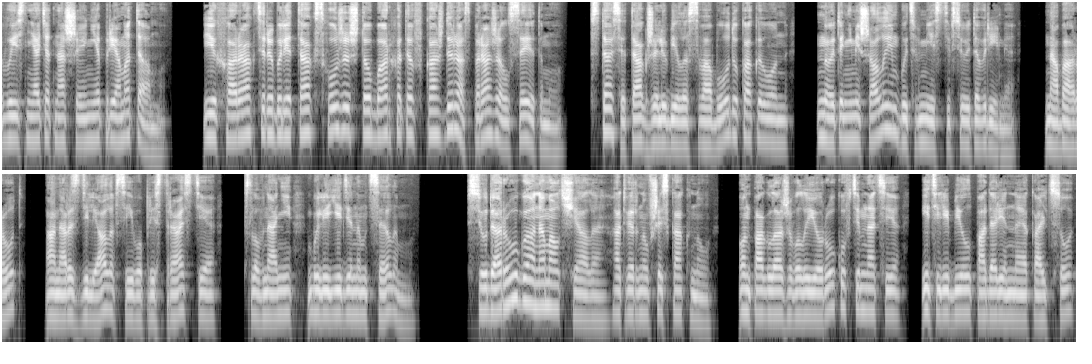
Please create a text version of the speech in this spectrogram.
выяснять отношения прямо там. Их характеры были так схожи, что Бархатов каждый раз поражался этому. Стася также любила свободу, как и он, но это не мешало им быть вместе все это время. Наоборот, она разделяла все его пристрастия, словно они были единым целым. Всю дорогу она молчала, отвернувшись к окну. Он поглаживал ее руку в темноте и теребил подаренное кольцо,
